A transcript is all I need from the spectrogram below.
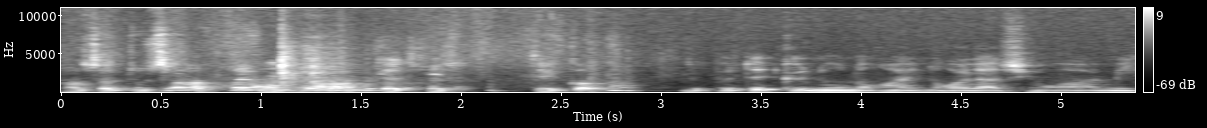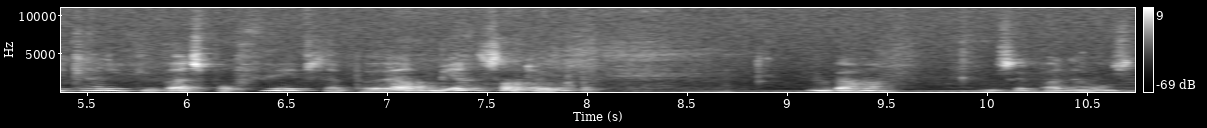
Grâce à tout ça, après, on pourra peut-être rester copains. Mais peut-être que nous, on aura une relation amicale qui va se poursuivre. Ça peut être bien, ça, tu vois. On. On ne sait pas d'avance.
